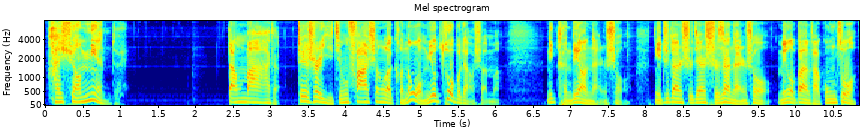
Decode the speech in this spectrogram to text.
还需要面对。当妈的这事儿已经发生了，可能我们又做不了什么，你肯定要难受。你这段时间实在难受，没有办法工作，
